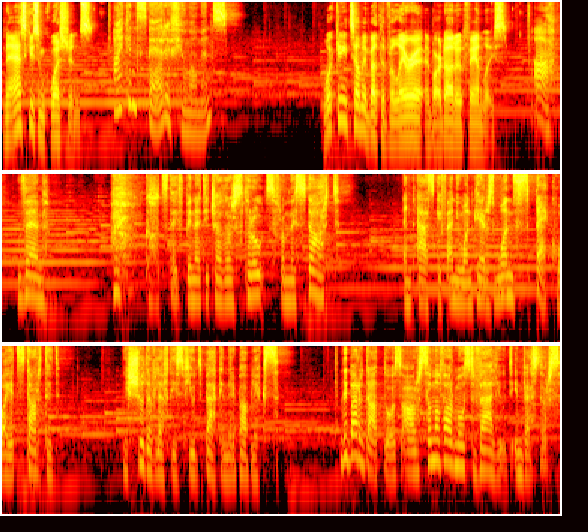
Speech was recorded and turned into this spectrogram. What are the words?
Can I ask you some questions? I can spare a few moments. What can you tell me about the Valera and Bardado families? Ah, them. Gods, they've been at each other's throats from the start. And ask if anyone cares one speck why it started. We should have left these feuds back in the Republics. The Bardatos are some of our most valued investors.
